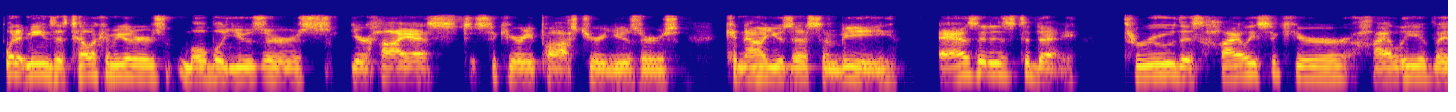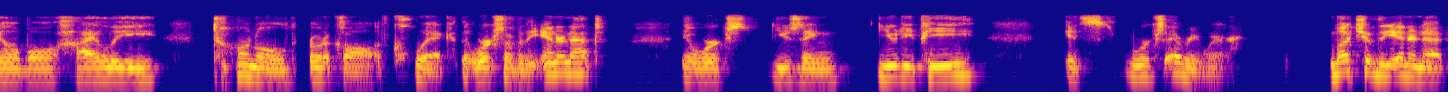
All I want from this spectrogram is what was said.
What it means is telecommuters, mobile users, your highest security posture users can now use SMB as it is today through this highly secure, highly available, highly tunneled protocol of QUIC that works over the internet. It works using UDP. It works everywhere. Much of the internet,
